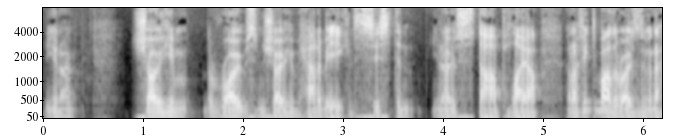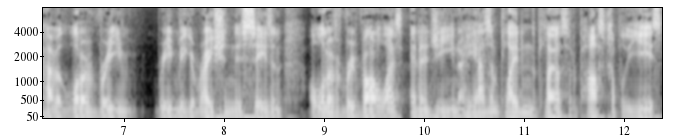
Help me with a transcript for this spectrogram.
you know, show him the ropes and show him how to be a consistent, you know, star player. And I think DeMar DeRozan is going to have a lot of re- reinvigoration this season, a lot of revitalized energy. You know, he hasn't played in the playoffs for the past couple of years,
